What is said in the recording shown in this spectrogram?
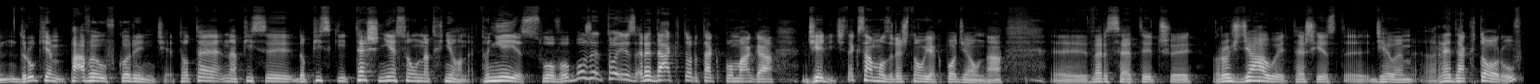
drukiem Paweł w Koryncie. To te napisy, dopiski też nie są natchnione. To nie jest Słowo Boże, to jest redaktor, tak pomaga dzielić. Tak samo zresztą jak podział na wersety czy rozdziały, też jest y, dziełem redaktorów.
